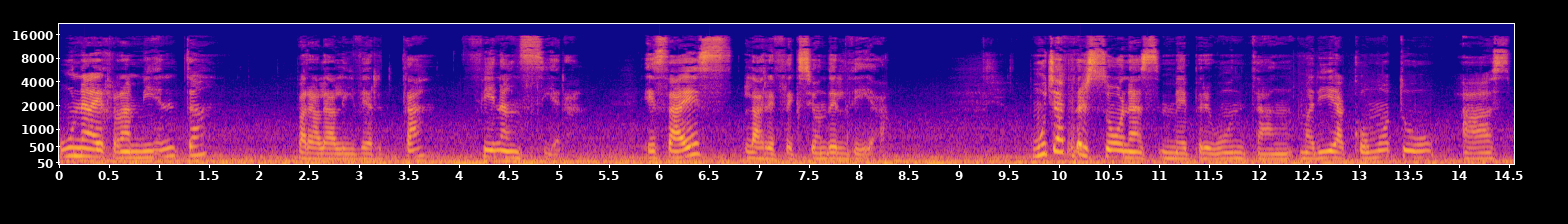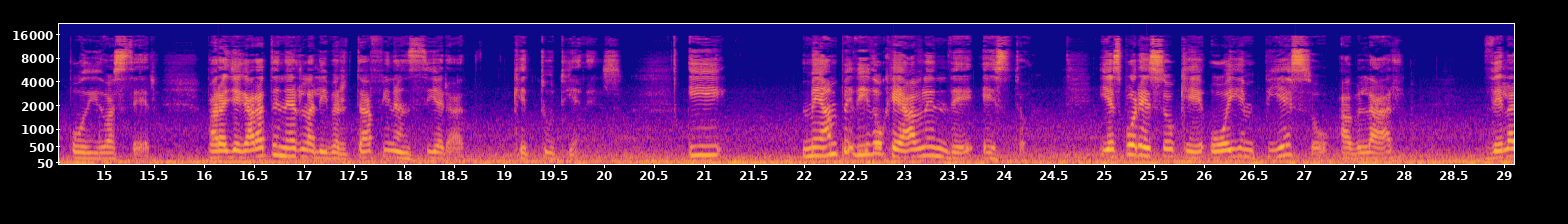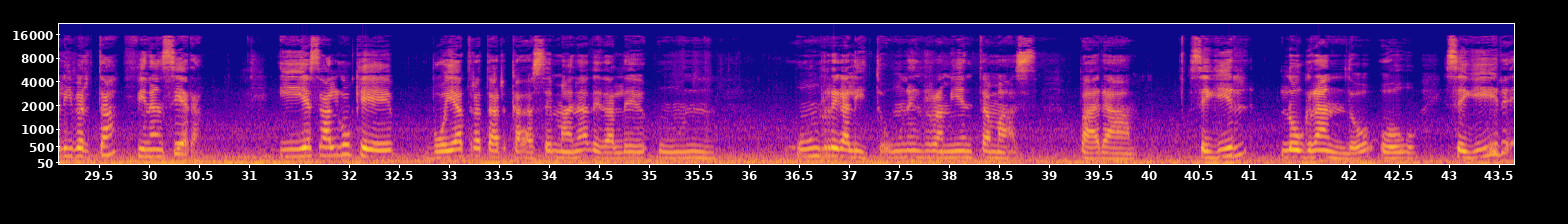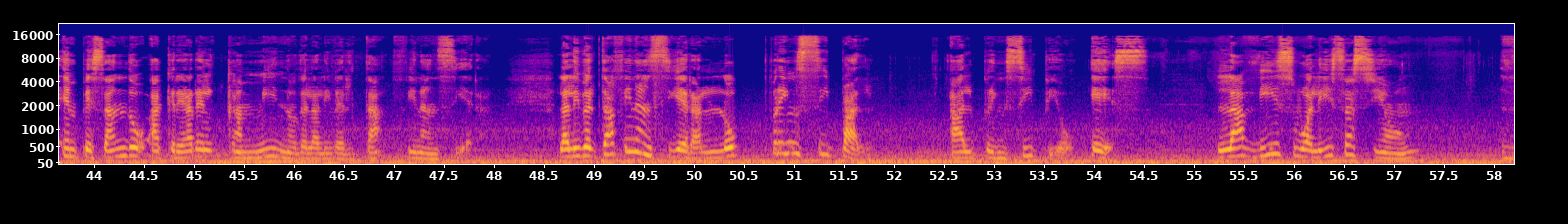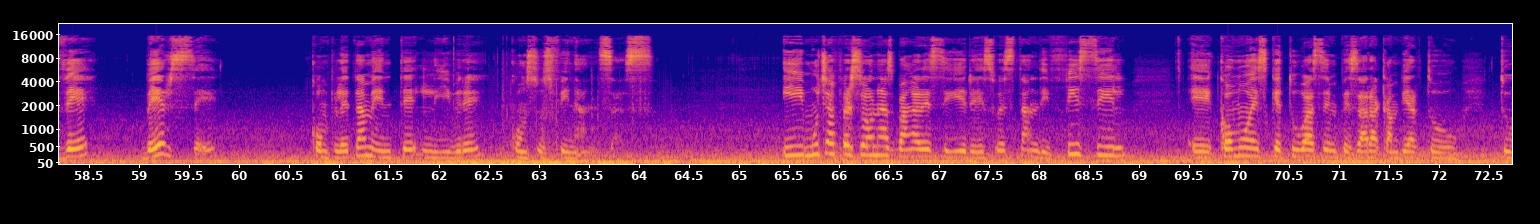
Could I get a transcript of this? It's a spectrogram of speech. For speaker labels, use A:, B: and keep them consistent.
A: una herramienta para la libertad financiera. Esa es la reflexión del día. Muchas personas me preguntan, María, ¿cómo tú has podido hacer para llegar a tener la libertad financiera que tú tienes? Y me han pedido que hablen de esto. Y es por eso que hoy empiezo a hablar de la libertad financiera. Y es algo que voy a tratar cada semana de darle un, un regalito, una herramienta más para seguir logrando o seguir empezando a crear el camino de la libertad financiera. La libertad financiera, lo principal al principio es la visualización de verse completamente libre con sus finanzas. Y muchas personas van a decir, eso es tan difícil, eh, ¿cómo es que tú vas a empezar a cambiar tu,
